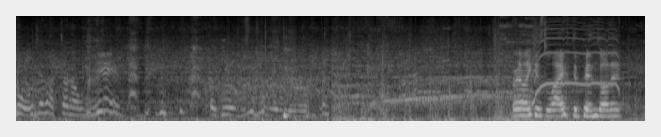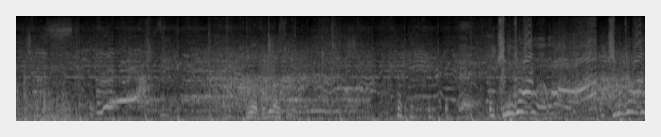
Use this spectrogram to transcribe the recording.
너 어제 봤잖아 우리. Or like his life depends on it. 누나 누구랑 팀? 김종국! 김종국!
